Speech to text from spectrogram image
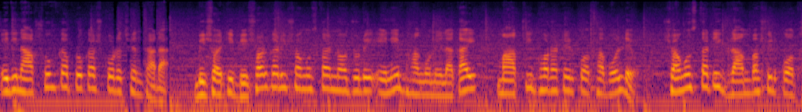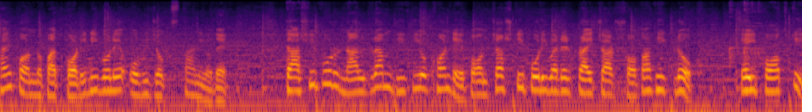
এদিন আশঙ্কা প্রকাশ করেছেন তারা। বিষয়টি বেসরকারি সংস্থার নজরে এনে ভাঙন এলাকায় মাটি ভরাটের কথা বললেও সংস্থাটি গ্রামবাসীর কথায় কর্ণপাত করেনি বলে অভিযোগ স্থানীয়দের। কাশীপুর নালগ্রাম দ্বিতীয় খণ্ডে পঞ্চাশটি পরিবারের প্রায় চার শতাধিক লোক এই পথটি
